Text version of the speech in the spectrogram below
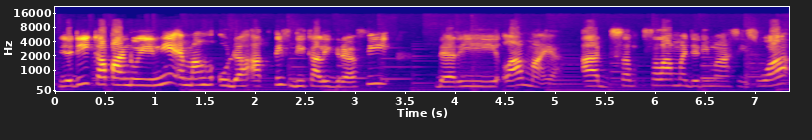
Jadi Kak Pandu ini emang udah aktif di kaligrafi dari lama ya. Ad- se- selama jadi mahasiswa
